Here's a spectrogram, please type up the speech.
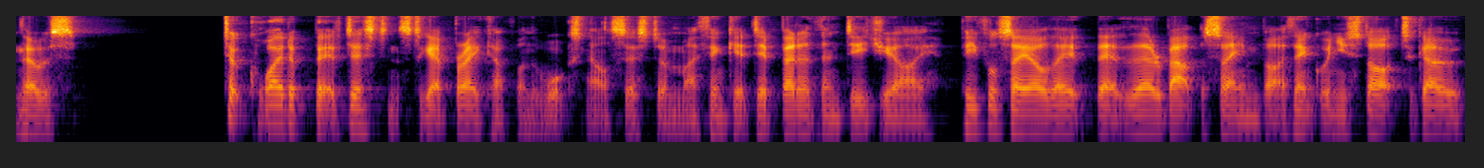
There was took quite a bit of distance to get breakup on the Walksnail system. I think it did better than DJI. People say, oh, they they're, they're about the same, but I think when you start to go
